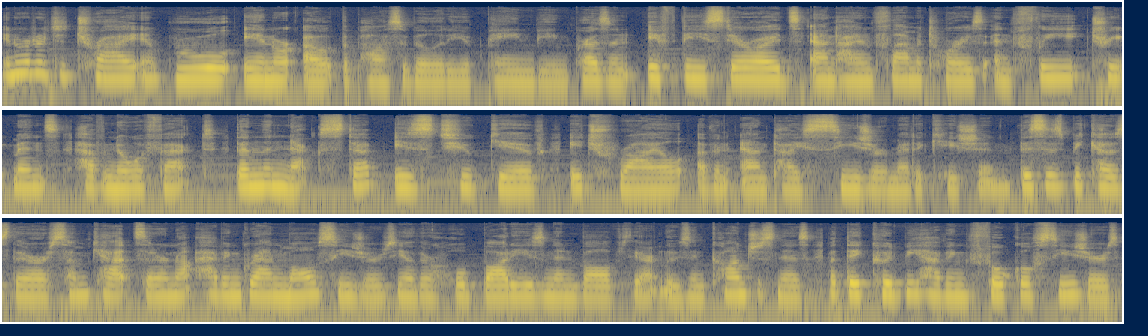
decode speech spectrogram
in order to try and rule in or out the possibility of pain being present. If the steroids, anti inflammatories, and flea treatments have no effect, then the next step is to give a trial of an anti seizure medication. This is because there are some cats that are not having grand mal seizures, you know, their whole body isn't involved, they aren't losing consciousness, but they could be having focal seizures,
